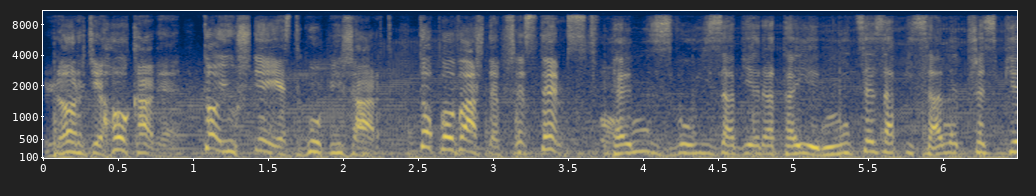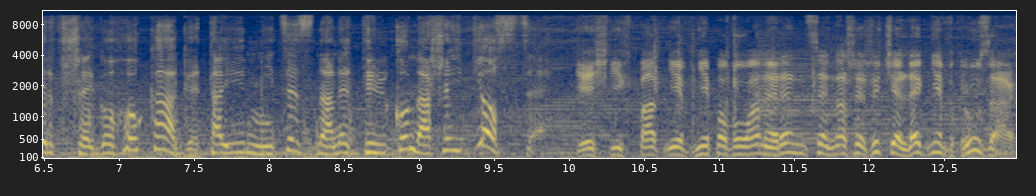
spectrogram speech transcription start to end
Lordzie Hokage, to już nie jest głupi żart. To poważne przestępstwo. Ten zwój zawiera tajemnice zapisane przez pierwszego Hokage. Tajemnice znane tylko naszej wiosce. Jeśli wpadnie w niepowołane ręce, nasze życie legnie w gruzach.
